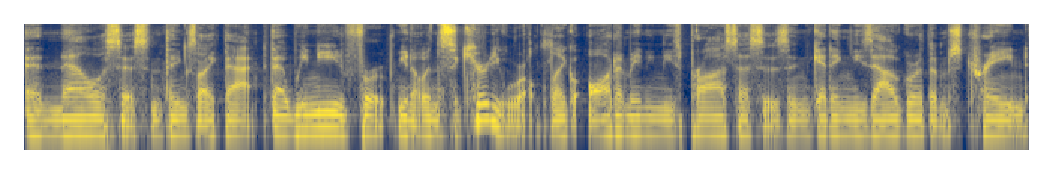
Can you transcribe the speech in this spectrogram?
analysis and things like that, that we need for, you know, in the security world, like automating these processes and getting these algorithms trained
